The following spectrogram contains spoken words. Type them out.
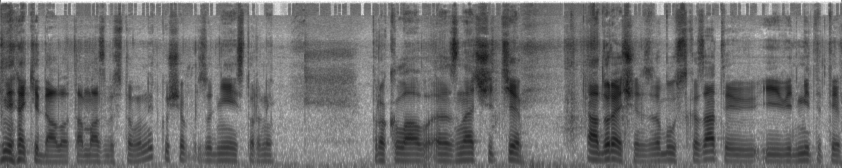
і не накидало. Там азбестову нитку ще з однієї сторони проклав. Значить, а, до речі, забув сказати і відмітити.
